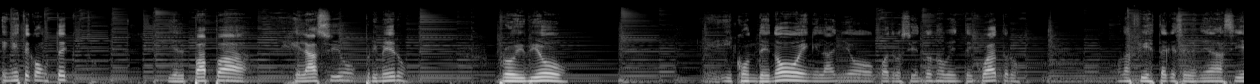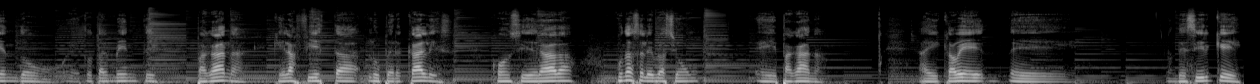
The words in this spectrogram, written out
en este contexto y el Papa Gelasio I prohibió y condenó en el año 494 una fiesta que se venía haciendo eh, totalmente pagana, que es la fiesta Lupercales, considerada una celebración eh, pagana. Ahí cabe eh, decir que,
